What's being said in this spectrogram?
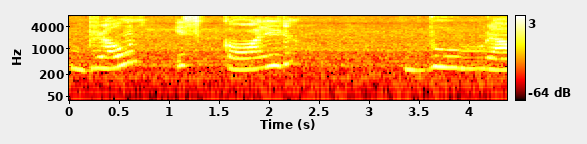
Brown is called बुरा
